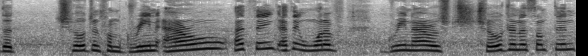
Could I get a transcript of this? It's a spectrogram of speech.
the children from Green Arrow. I think I think one of Green Arrow's children or something.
